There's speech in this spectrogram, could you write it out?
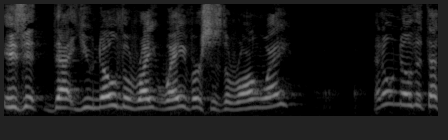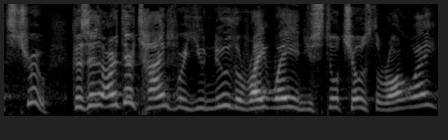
Is it that you know the right way versus the wrong way? I don't know that that's true. Because aren't there times where you knew the right way and you still chose the wrong way?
